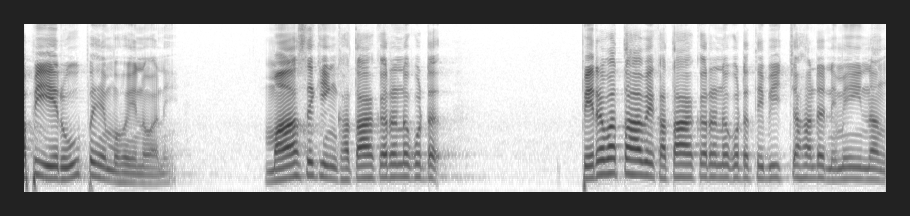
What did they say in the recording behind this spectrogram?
අපි ඒ රූපයම හොයනවනේ. මාසකින් කතා කරනකොට පෙරවතාවේ කතා කරනකොට තිබිච්ච හඬ නෙමෙයි නම්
